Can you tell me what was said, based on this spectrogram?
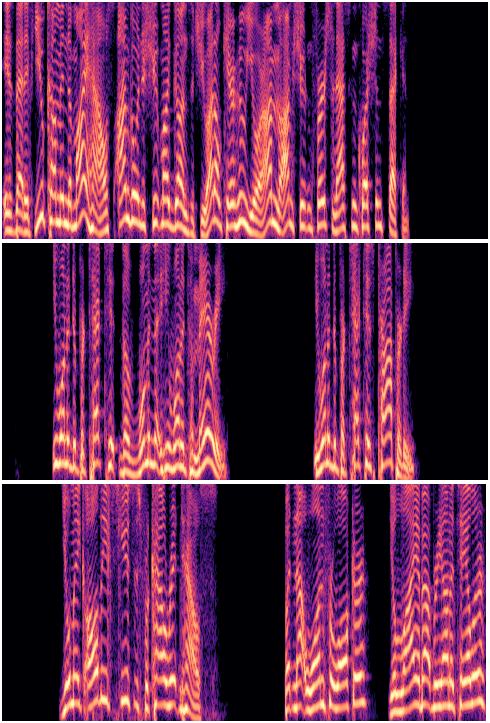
is that if you come into my house, I'm going to shoot my guns at you. I don't care who you are. I'm I'm shooting first and asking questions second. He wanted to protect the woman that he wanted to marry. He wanted to protect his property. You'll make all the excuses for Kyle Rittenhouse, but not one for Walker. You'll lie about Breonna Taylor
